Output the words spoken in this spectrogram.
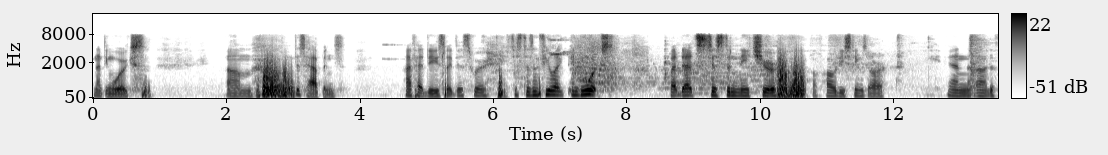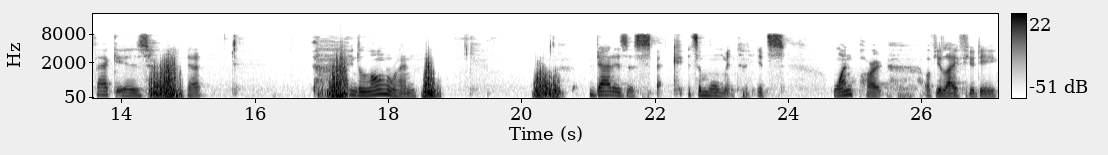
nothing works. Um, this happens. I've had days like this where it just doesn't feel like anything works. But that's just the nature of how these things are. And uh, the fact is that in the long run, that is a speck. It's a moment. It's one part of your life, your day.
